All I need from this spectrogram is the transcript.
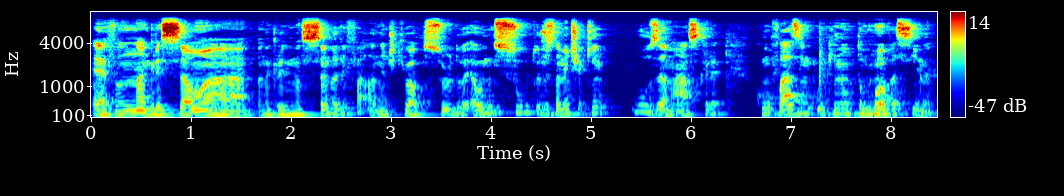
É, falando na agressão, a Ana Carolina Sandra ali fala, né, de que o absurdo é o insulto justamente a quem usa máscara, como fazem com quem não tomou a vacina.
